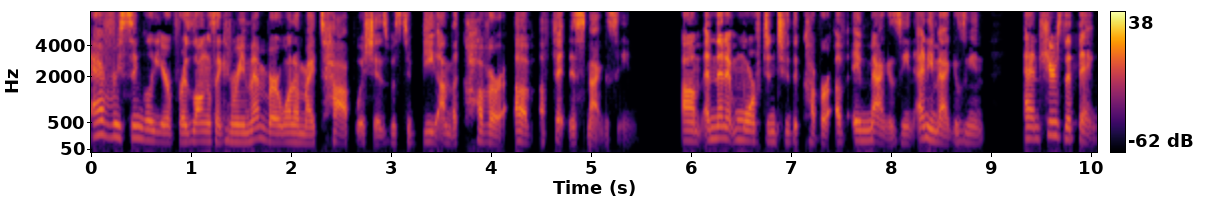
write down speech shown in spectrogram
every single year, for as long as I can remember, one of my top wishes was to be on the cover of a fitness magazine. Um, and then it morphed into the cover of a magazine, any magazine. And here's the thing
